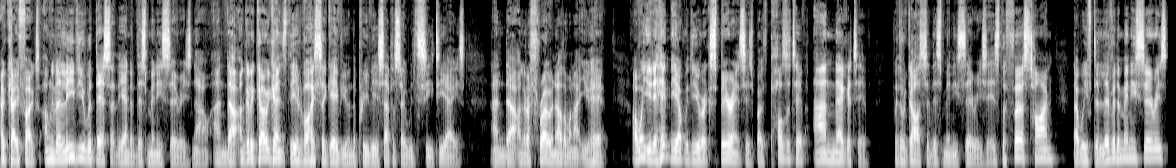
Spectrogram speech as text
Okay, folks, I'm going to leave you with this at the end of this mini series now. And uh, I'm going to go against the advice I gave you in the previous episode with CTAs. And uh, I'm going to throw another one at you here. I want you to hit me up with your experiences, both positive and negative, with regards to this mini series. It is the first time that we've delivered a mini series,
